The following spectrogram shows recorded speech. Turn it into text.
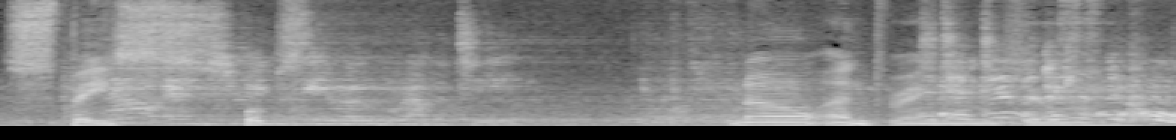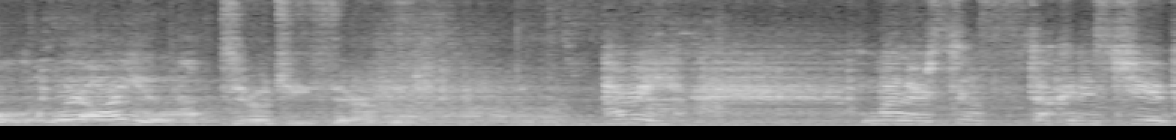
Space. Whoops. No entering. Detective, this is Nicole. Where are you? Zero G therapy. Hurry. Weller's still stuck in his tube.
